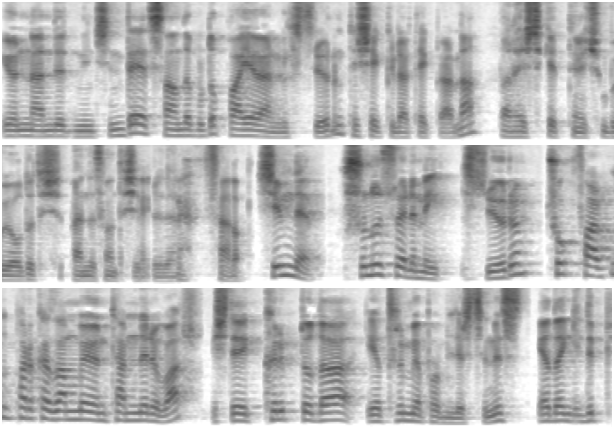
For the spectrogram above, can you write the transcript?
yönlendirdiğin için de sana da burada paya vermek istiyorum. Teşekkürler tekrardan. Bana eşlik ettiğin için bu yolda ben de sana teşekkür ederim. Sağ ol. Şimdi şunu söylemek istiyorum. Çok farklı para kazanma yöntemleri var. İşte kriptoda yatırım yapabilirsiniz. Ya da gidip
